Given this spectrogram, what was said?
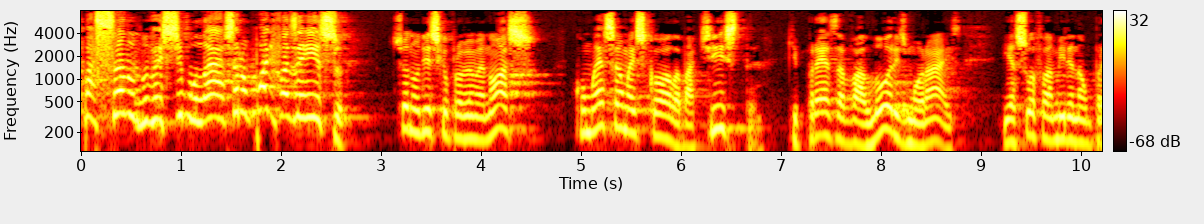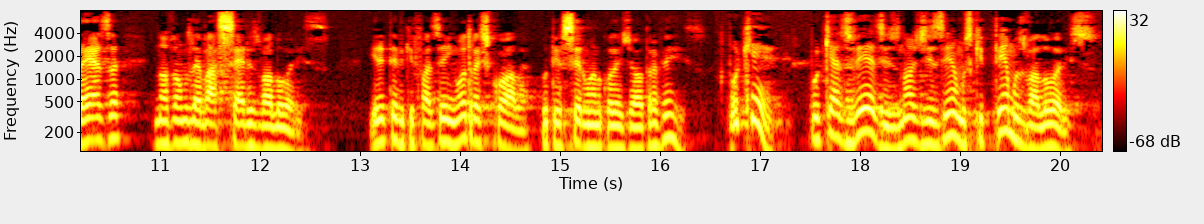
passando no vestibular? Você não pode fazer isso. O senhor não disse que o problema é nosso? Como essa é uma escola batista, que preza valores morais, e a sua família não preza, nós vamos levar a sério os valores. Ele teve que fazer em outra escola, o terceiro ano colegial outra vez. Por quê? Porque às vezes nós dizemos que temos valores,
